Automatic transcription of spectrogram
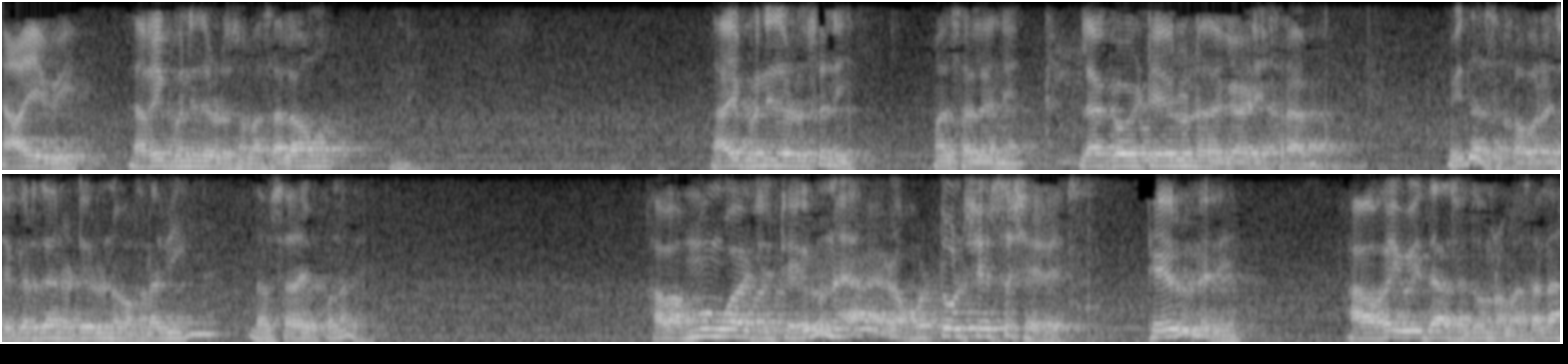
هغه وی هغه بنی زړه سم مسله مو هغه بنی زړه سلی مسله نه لکه وی ټیرونه د گاډي خراب وی دا خبره چې ګرځنه ټیرونه خرابي دا صاحب کو نه دی او موږ وایو چې ټیرونه هټول شي څه شي دی ټیرونه دي هغه وی دا څه دومره مسله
